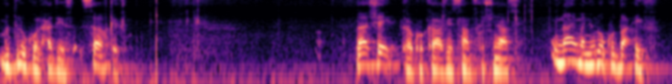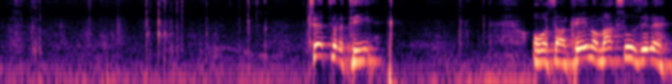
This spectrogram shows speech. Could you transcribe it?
متروك الحديث ساقط لا شيء kako kaže islamski učenjaci u najmanju ruku daif četvrti ovo sam krenuo maks uzile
